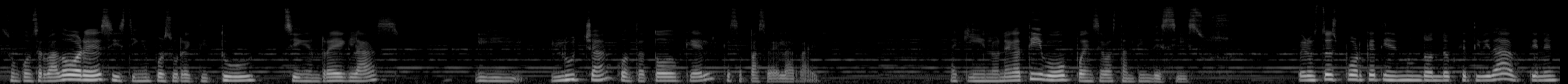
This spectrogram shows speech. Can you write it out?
Son conservadores, se distinguen por su rectitud, siguen reglas y luchan contra todo aquel que se pase de la raya. Aquí en lo negativo pueden ser bastante indecisos. Pero esto es porque tienen un don de objetividad, tienen,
